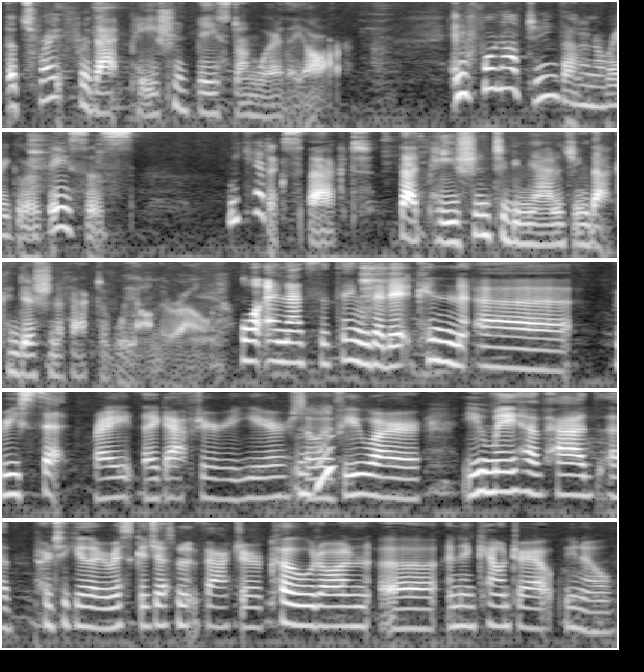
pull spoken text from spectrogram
that's right for that patient based on where they are. And if we're not doing that on a regular basis, we can't expect that patient to be managing that condition effectively on their own. Well, and that's the thing that it can uh, reset, right? Like after a year. So if you are, you may have had a particular risk adjustment factor code on uh, an encounter out, you know,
